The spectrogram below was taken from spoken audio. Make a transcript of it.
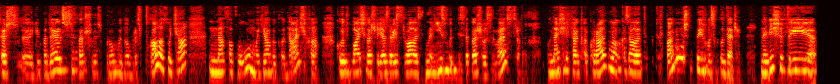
теж е, ІПД з першої спроби добре склала. Хоча на ФАПУ моя викладачка, коли побачила, що я зареєструвалася на іспит після першого семестру, вона ще так акуратно казала: ти впевнена, що ти його складеш? Навіщо ти е,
